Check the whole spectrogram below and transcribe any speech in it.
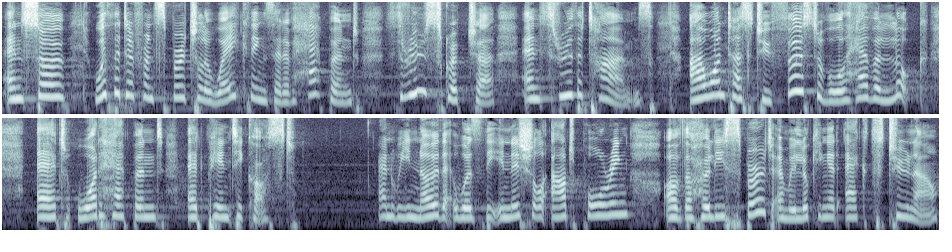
And so, with the different spiritual awakenings that have happened through Scripture and through the times, I want us to first of all have a look at what happened at Pentecost. And we know that was the initial outpouring of the Holy Spirit, and we're looking at Acts 2 now.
